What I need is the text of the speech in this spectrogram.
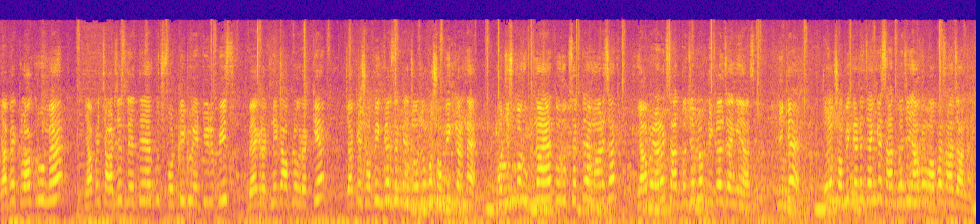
यहाँ पे क्लॉक रूम है, यहाँ पे चार्जेस लेते हैं कुछ 40 टू 80 रुपीज़ बैग रखने का आप लोग रख के जाके शॉपिंग कर सकते हैं, जो जो को शॉपिंग करना है। और जिसको रुकना है तो रुक सकते हैं हमारे साथ। यहाँ पे डायरेक्ट सात बजे हम लोग निकल जाएँगे यहाँ से, ठीक है? जो लोग शॉपिंग करने जाएँगे सात बजे यहाँ पे वापस आ जाना है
